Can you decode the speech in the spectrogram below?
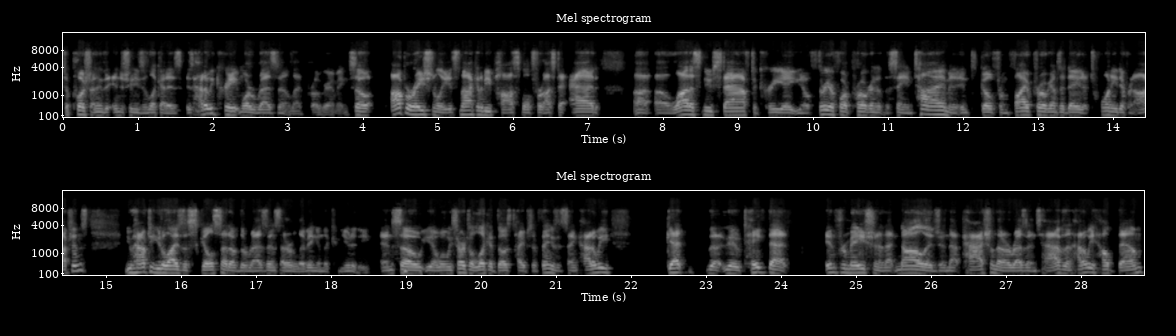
to push. I think the industry needs to look at is is how do we create more resident led programming. So operationally, it's not going to be possible for us to add uh, a lot of new staff to create, you know, three or four programs at the same time and, and go from five programs a day to 20 different options you have to utilize the skill set of the residents that are living in the community. And so, you know, when we start to look at those types of things, it's saying, how do we get the, you know, take that information and that knowledge and that passion that our residents have, and then how do we help them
